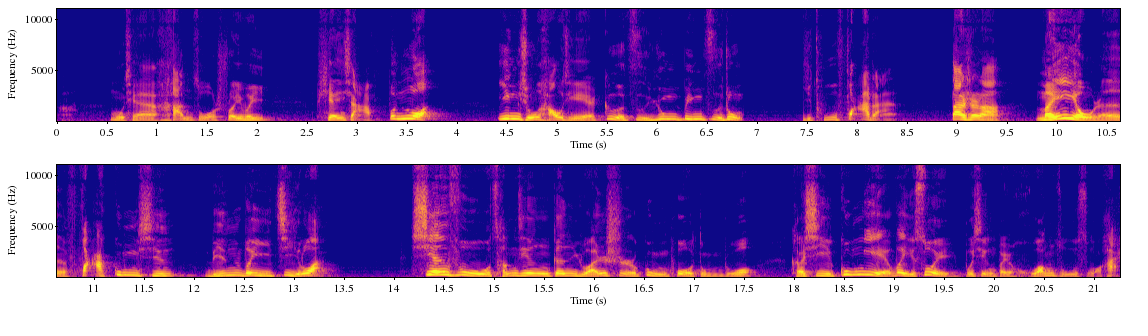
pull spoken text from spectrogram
啊，目前汉作衰微，天下纷乱，英雄豪杰各自拥兵自重，以图发展。但是呢。没有人发公心，临危济乱。先父曾经跟袁氏共破董卓，可惜功业未遂，不幸被皇族所害。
